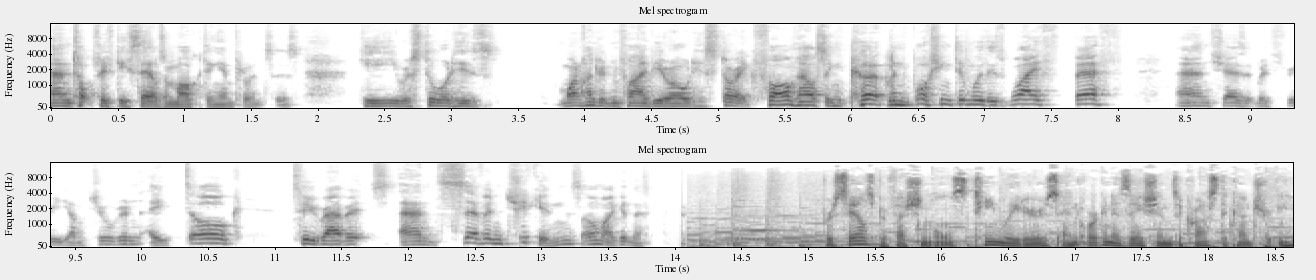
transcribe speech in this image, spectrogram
and top 50 sales and marketing influencers. He restored his 105 year old historic farmhouse in Kirkland, Washington, with his wife, Beth, and shares it with three young children, a dog, two rabbits, and seven chickens. Oh my goodness. For sales professionals, team leaders, and organizations across the country,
